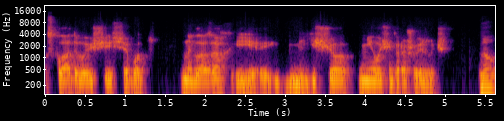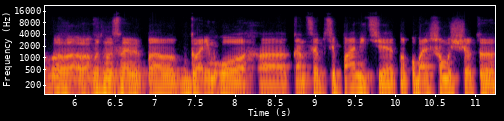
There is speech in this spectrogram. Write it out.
складывающееся вот на глазах и еще не очень хорошо изучено. Ну, э, вот мы с вами говорим о концепции памяти, но по большому счету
